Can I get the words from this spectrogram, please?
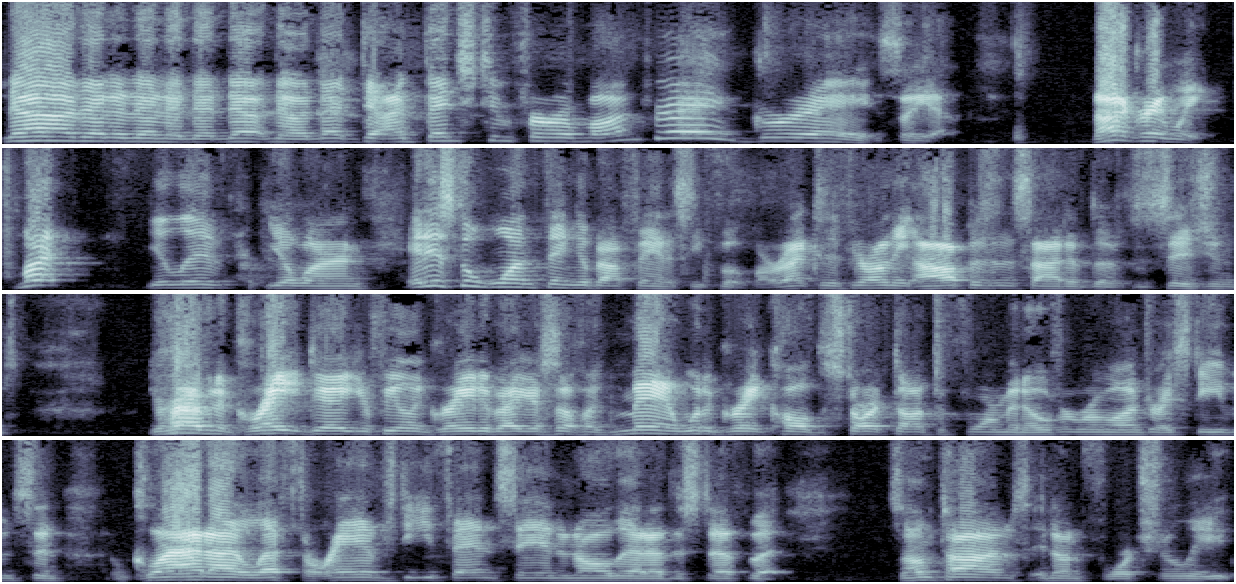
no, no, no, no, no, no, no, no, no. I benched him for Rhamondre. Great. So yeah, not a great week, but you live, you learn. It is the one thing about fantasy football, right? Because if you're on the opposite side of those decisions, you're having a great day. You're feeling great about yourself. Like, man, what a great call to start D'Onta Foreman over Rhamondre Stevenson. I'm glad I left the Rams defense in and all that other stuff. But sometimes it unfortunately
